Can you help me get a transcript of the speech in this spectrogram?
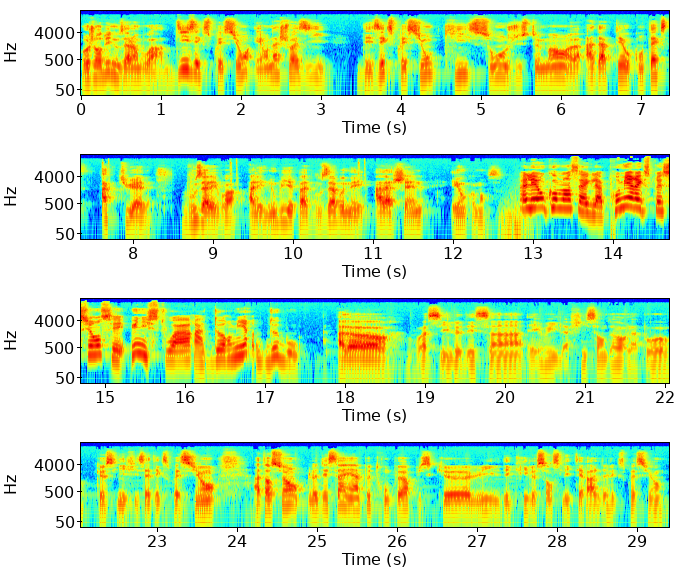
Aujourd'hui, nous allons voir 10 expressions et on a choisi des expressions qui sont justement euh, adaptées au contexte actuel. Vous allez voir. Allez, n'oubliez pas de vous abonner à la chaîne et on commence. Allez, on commence avec la première expression, c'est une histoire à dormir debout. Alors, voici le dessin. Et oui, la fille s'endort, la pauvre. Que signifie cette expression? Attention, le dessin est un peu trompeur puisque lui, il décrit le sens littéral de l'expression.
